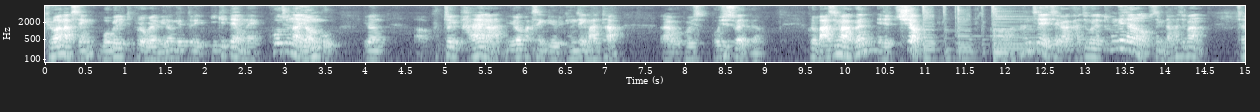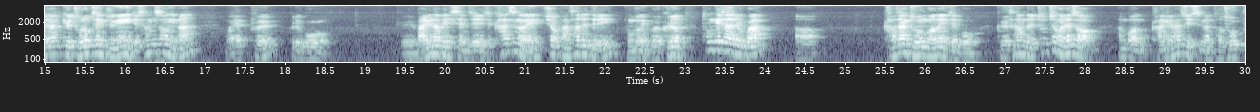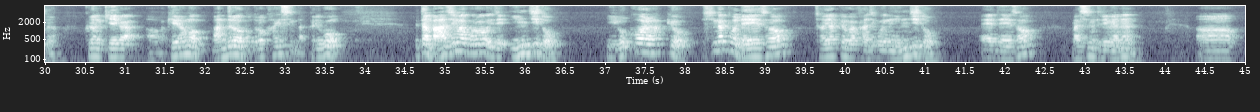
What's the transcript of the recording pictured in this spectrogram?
교환학생, 모빌리티 프로그램 이런 것들이 있기 때문에 호주나 영국 이런 어, 국적이 다양한 유럽 학생 비율이 굉장히 많다라고 보시, 보실 수가 있고요. 그리고 마지막은 이제 취업. 어, 현재 제가 가지고 있는 통계 자료는 없습니다. 하지만 저희 학교 졸업생 중에 이제 삼성이나 뭐 애플 그리고 그 마리나 베이 샌즈에 이제 카지노에 취업한 사례들이 종종 있고요. 그런 통계 자료가 어, 가장 좋은 거는 이제 뭐 그 사람들을 초청을 해서 한번 강의를 할 수 있으면 더 좋고요. 그런 기회가 어, 기회를 한번 만들어 보도록 하겠습니다. 그리고 일단 마지막으로 이제 인지도, 이 로컬 학교, 싱가포르 내에서 저희 학교가 가지고 있는 인지도에 대해서 말씀을 드리면은, 어,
